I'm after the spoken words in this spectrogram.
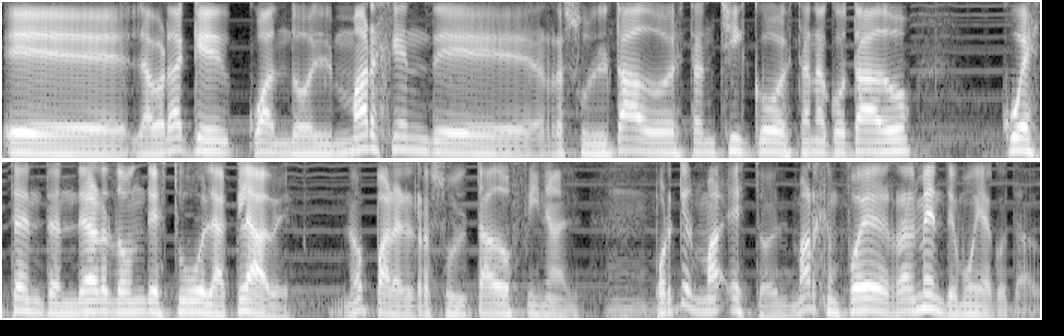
Eh, la verdad que cuando el margen de resultado es tan chico, es tan acotado, cuesta entender dónde estuvo la clave ¿no? para el resultado final. Mm. Porque el, esto, el margen fue realmente muy acotado.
